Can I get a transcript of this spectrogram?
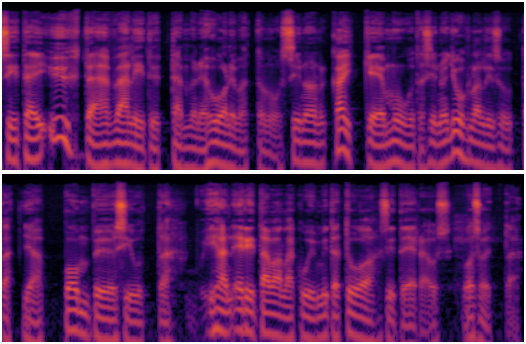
siitä ei yhtään välity tämmöinen huolimattomuus. Siinä on kaikkea muuta. Siinä on juhlallisuutta ja pompöösiutta ihan eri tavalla kuin mitä tuo siteeraus osoittaa.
